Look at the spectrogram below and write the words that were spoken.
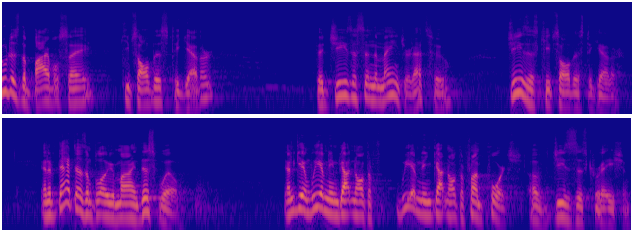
Who does the Bible say keeps all this together? The Jesus in the manger, that's who. Jesus keeps all this together. And if that doesn't blow your mind, this will. And again, we haven't even gotten off the, we haven't even gotten off the front porch of Jesus' creation.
